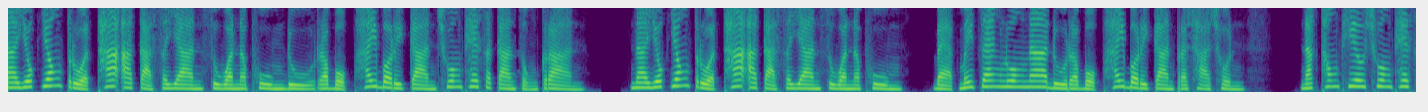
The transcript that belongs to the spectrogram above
นายกย่องตรวจท่าอากาศยานสุวรรณภูมิดูระบบให้บริการช่วงเทศกาลสงกรานต์ นายกย่องตรวจท่าอากาศยานสุวรรณภูมิ แบบไม่แจ้งล่วงหน้าดูระบบให้บริการประชาชน นักท่องเที่ยวช่วงเทศ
